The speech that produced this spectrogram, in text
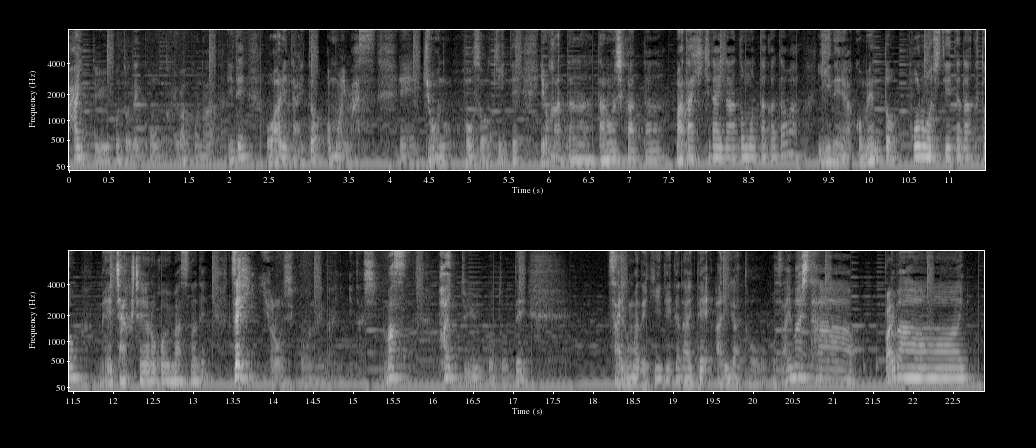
はいということで今回はこの辺りで終わりたいと思います、えー、今日の放送を聞いてよかったな楽しかったなまた聞きたいなと思った方はいいねやコメントフォローしていただくとめちゃくちゃ喜びますのでぜひよろしくお願いいたします。はいということで最後まで聞いていただいてありがとうございました。バイバーイ。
